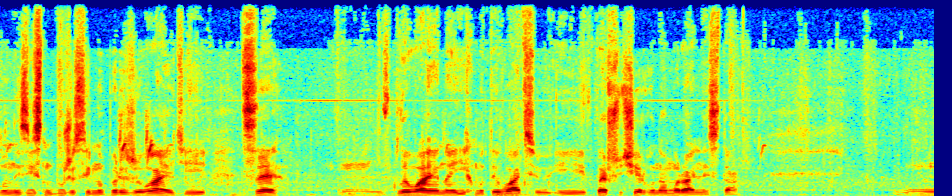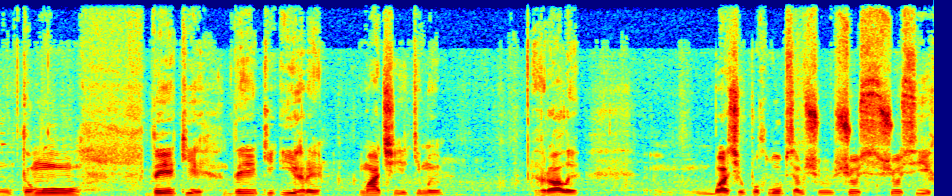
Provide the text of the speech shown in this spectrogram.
Вони, звісно, дуже сильно переживають, і це впливає на їх мотивацію і в першу чергу на моральний стан. Тому деякі, деякі ігри, матчі, які ми грали, бачив по хлопцям, що щось, щось їх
